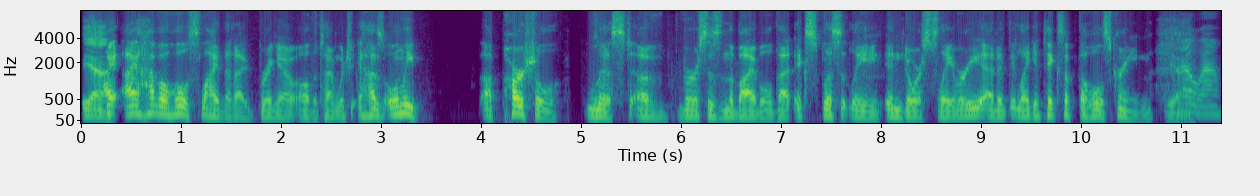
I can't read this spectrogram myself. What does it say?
yeah. I, I have a whole slide that I bring out all the time, which has only a partial list of verses in the Bible that explicitly endorse slavery, and it like it takes up the whole screen. yeah. Oh wow.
